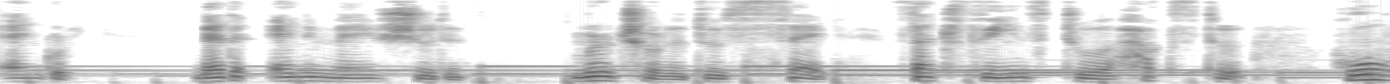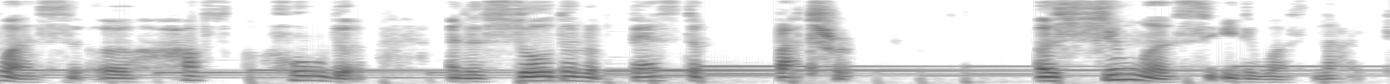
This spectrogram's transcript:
angry that any man should venture to say such things to a huckster who was a householder and sold the best butter. As soon as it was night,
